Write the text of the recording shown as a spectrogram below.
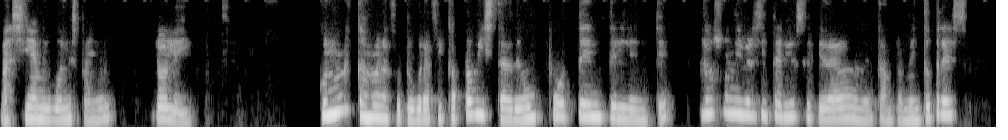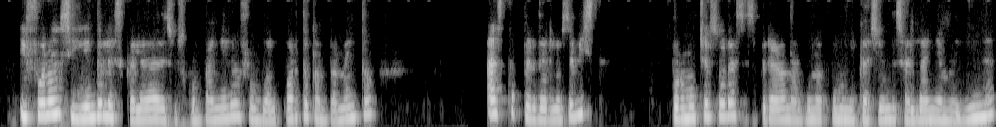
así a mi buen español lo leí. Con una cámara fotográfica provista de un potente lente, los universitarios se quedaron en el campamento 3, y fueron siguiendo la escalada de sus compañeros rumbo al cuarto campamento hasta perderlos de vista. Por muchas horas esperaron alguna comunicación de Saldaña Medina.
